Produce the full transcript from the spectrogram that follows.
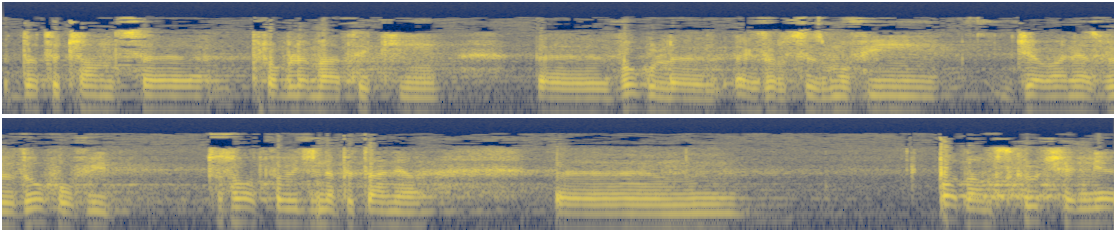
dotyczące problematyki y, w ogóle egzorcyzmów i działania złych duchów. I tu są odpowiedzi na pytania. Podam w skrócie, nie,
